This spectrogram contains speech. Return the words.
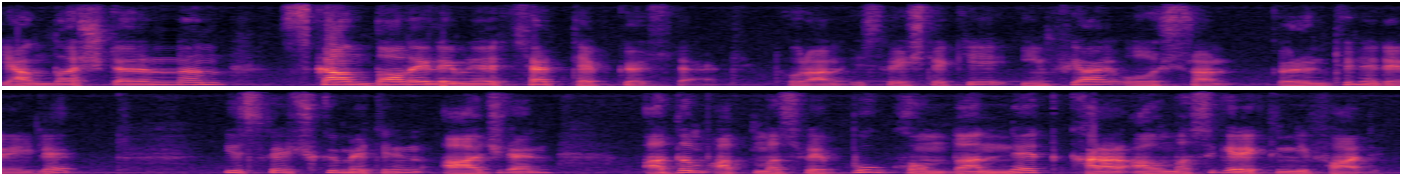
yandaşlarının skandal eylemine sert tepki gösterdi. Turan, İsveç'teki infial oluşturan görüntü nedeniyle İsveç hükümetinin acilen adım atması ve bu konuda net karar alması gerektiğini ifade etti.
